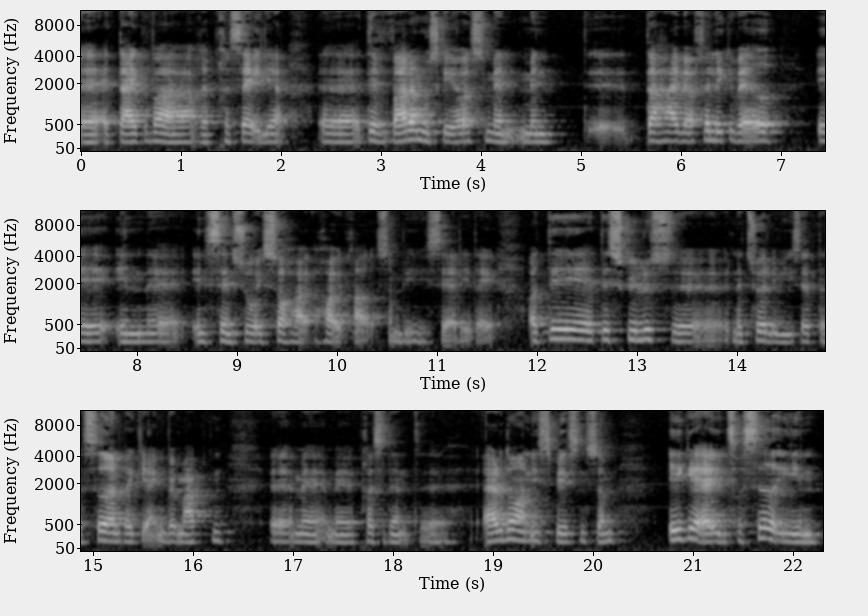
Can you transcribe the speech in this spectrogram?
øh, at der ikke var repressalier. Øh, det var der måske også, men, men øh, der har i hvert fald ikke været øh, en, øh, en censur i så høj, høj grad, som vi ser det i dag. Og det, det skyldes øh, naturligvis, at der sidder en regering ved magten øh, Øh, med, med præsident øh, Erdogan i spidsen, som ikke er interesseret i en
